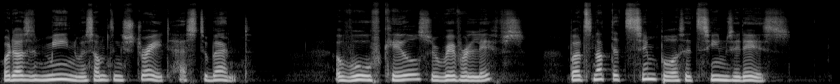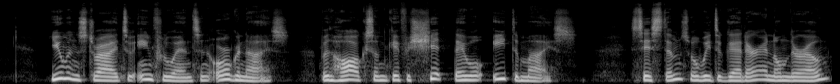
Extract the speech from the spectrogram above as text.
What does it mean when something straight has to bend? A wolf kills, a river lives, but it's not that simple as it seems it is. Humans try to influence and organize, but hawks don't give a shit, they will eat the mice. Systems will be together and on their own.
